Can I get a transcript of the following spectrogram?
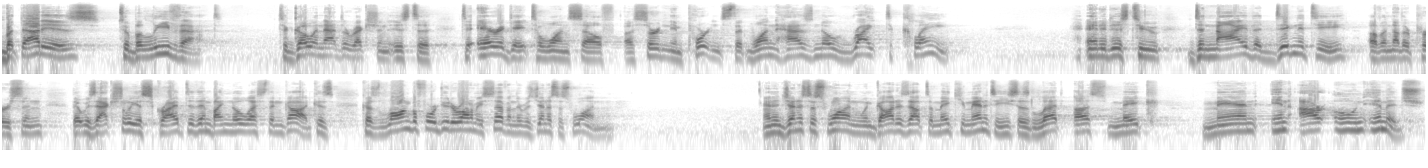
But that is to believe that. To go in that direction is to, to arrogate to oneself a certain importance that one has no right to claim. And it is to deny the dignity of another person that was actually ascribed to them by no less than God. Because long before Deuteronomy 7, there was Genesis 1. And in Genesis 1, when God is out to make humanity, he says, Let us make man in our own image.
